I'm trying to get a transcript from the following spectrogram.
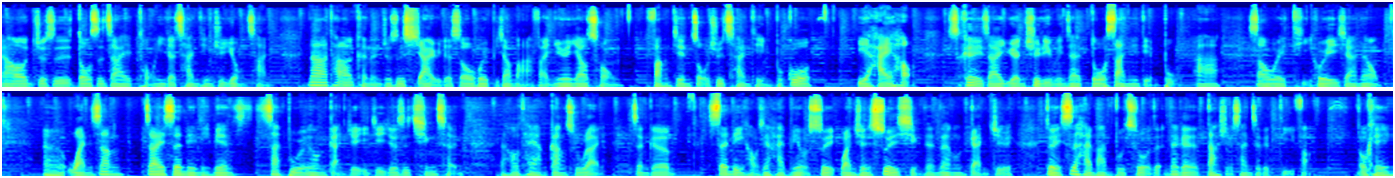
然后就是都是在统一的餐厅去用餐。那它可能就是下雨的时候会比较麻烦，因为要从房间走去餐厅，不过。也还好，是可以在园区里面再多散一点步啊，稍微体会一下那种，呃，晚上在森林里面散步的那种感觉，以及就是清晨，然后太阳刚出来，整个森林好像还没有睡完全睡醒的那种感觉，对，是还蛮不错的。那个大雪山这个地方，OK，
